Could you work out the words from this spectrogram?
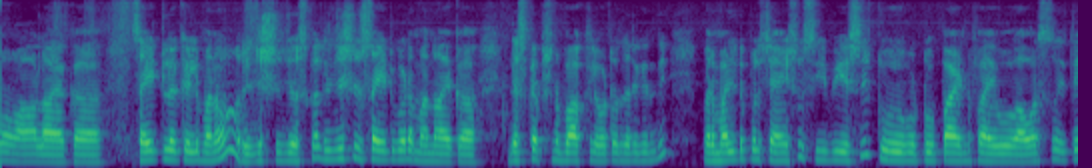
వాళ్ళ యొక్క సైట్లోకి వెళ్ళి మనం రిజిస్టర్ చేసుకోవాలి. రిజిస్టర్ సైట్ కూడా మన యొక్క డిస్క్రిప్షన్ బాక్స్లో ఇవ్వటం జరిగింది. మరి multiple science CBSE two two point five hours అయితే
